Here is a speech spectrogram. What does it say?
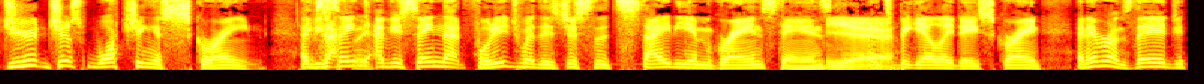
ju- just watching a screen. Have Exactly. you seen Have you seen that footage where there's just the stadium grandstands? Yeah. and it's a big LED screen, and everyone's there, j-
